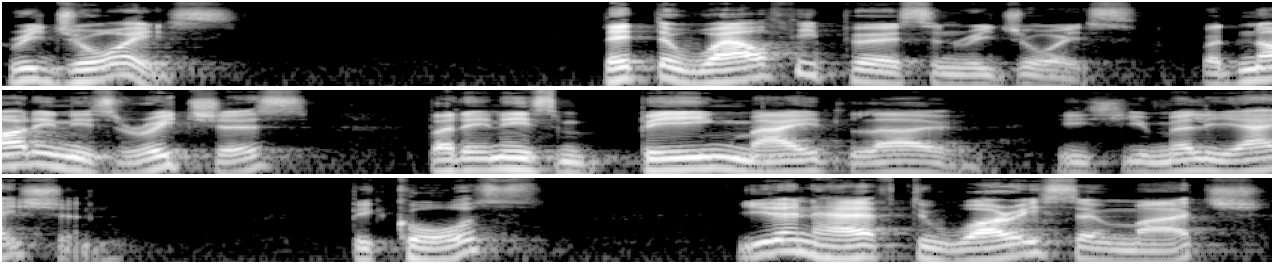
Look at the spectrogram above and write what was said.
rejoice. Let the wealthy person rejoice, but not in his riches, but in his being made low, his humiliation. Because you don't have to worry so much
